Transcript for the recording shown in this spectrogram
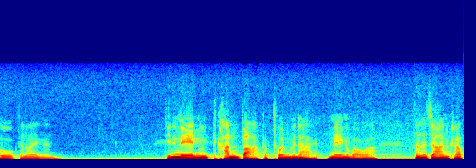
ถูกท่านว่าอย่างนั้น ที่เนนมันคันปากกับทนไม่ได้ เนนก็บอกว่าท่านอาจารย์ครับ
